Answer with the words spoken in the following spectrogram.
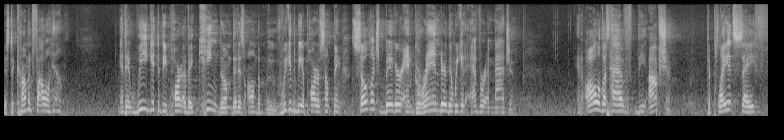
is to come and follow him. And that we get to be part of a kingdom that is on the move. We get to be a part of something so much bigger and grander than we could ever imagine. And all of us have the option to play it safe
